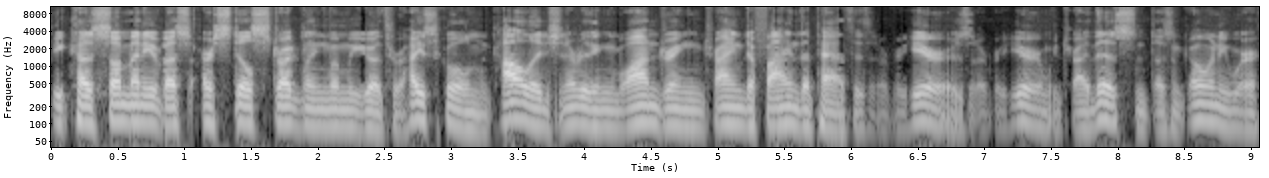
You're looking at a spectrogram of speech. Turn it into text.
because so many of us are still struggling when we go through high school and college and everything, wandering, trying to find the path. Is it over here? Is it over here? And we try this and it doesn't go anywhere.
